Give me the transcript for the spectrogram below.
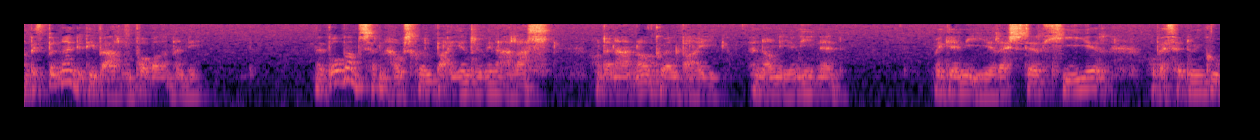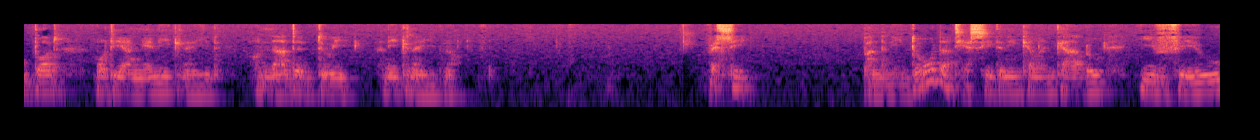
A beth bynnag ydy barn pobl am hynny? Mae bob amser yn haws gweld bai yn rhywun arall, ond yn anodd gweld bai yno ni yn hunain. Mae gen i rester hir o bethau dwi'n gwybod mod i angen i gwneud, ond nad ydw i yn ei gwneud nhw. Felly, pan dyn ni'n dod at Iesu, dyn ni'n cael yn galw i fyw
